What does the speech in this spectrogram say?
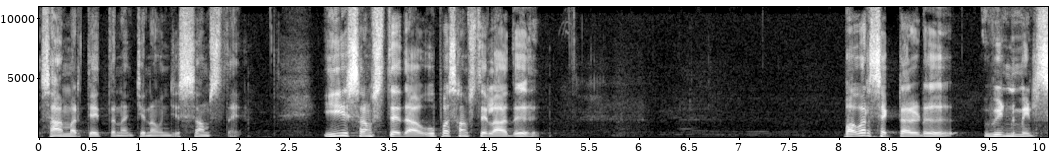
ಸಾಮರ್ಥ್ಯ ಇತ್ತನಂಚಿನ ಒಂಜಿ ಸಂಸ್ಥೆ. ಈ ಸಂಸ್ಥೆದ ಉಪಸಂಸ್ಥೆಲಾದ ಪವರ್ ಸೆಕ್ಟರ್ಡ್ ವಿಂಡ್ ಮಿಲ್ಸ್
